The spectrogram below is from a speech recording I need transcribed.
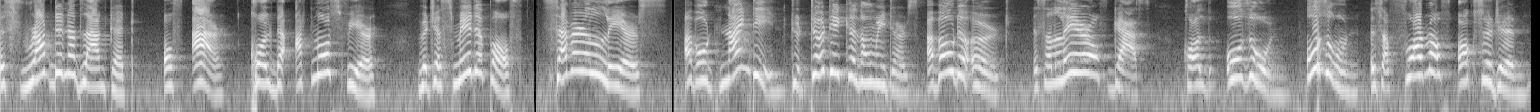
is wrapped in a blanket of air called the atmosphere, which is made up of several layers. About 19 to 30 kilometers above the earth is a layer of gas called ozone. Ozone is a form of oxygen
